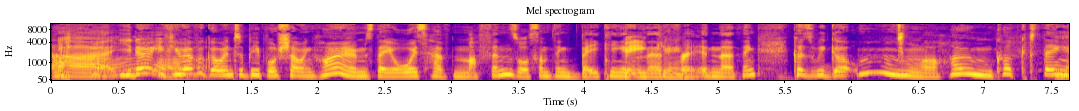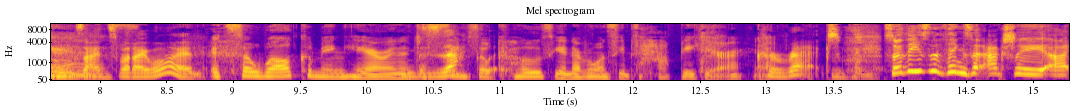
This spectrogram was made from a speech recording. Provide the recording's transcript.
Uh, You know, if you ever go into people showing homes, they always have muffins or something baking, in the fr- in the thing because we go, mm, home cooked things. Yes. That's what I want. It's so welcoming here, and it just seems so cozy, and everyone seems happy here. Yeah. Correct. So these are the things that actually, uh,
